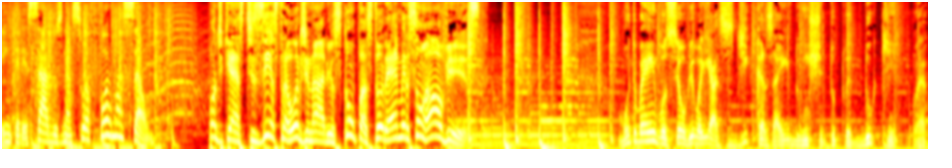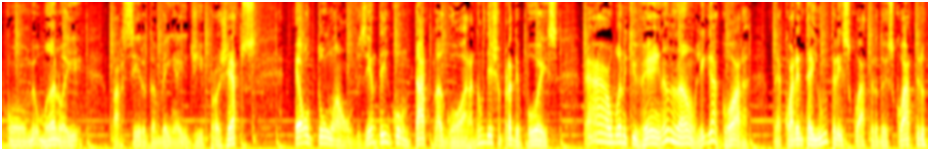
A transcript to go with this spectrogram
Interessados na sua formação. Podcasts extraordinários com o pastor Emerson Alves. Muito bem, você ouviu aí as dicas aí do Instituto Eduque, é, com o meu mano aí, parceiro também aí de projetos. Elton Alves, entre em contato agora, não deixa para depois. Ah, o ano que vem. Não, não, não, liga agora. Né? 41 3424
